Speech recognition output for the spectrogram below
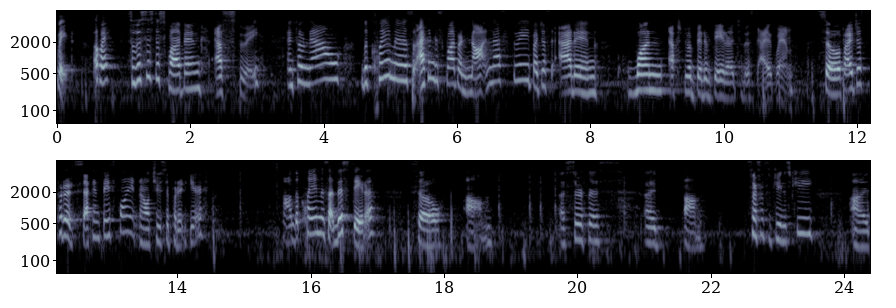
Great. OK, so this is describing S3. And so now the claim is I can describe a knot in S3 by just adding one extra bit of data to this diagram. So if I just put a second base point, and I'll choose to put it here, uh, the claim is that this data, so um, a surface, a um, surface of genus G, uh,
